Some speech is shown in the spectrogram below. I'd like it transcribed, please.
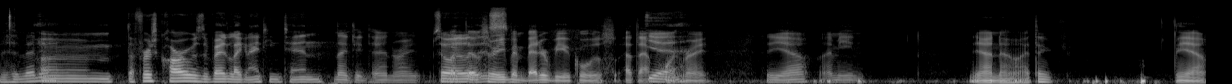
was invented? um, the first car was invented like 1910. 1910, right? So but those are even better vehicles at that Yeah. point, right? So yeah, I mean, yeah, no, I think, yeah.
